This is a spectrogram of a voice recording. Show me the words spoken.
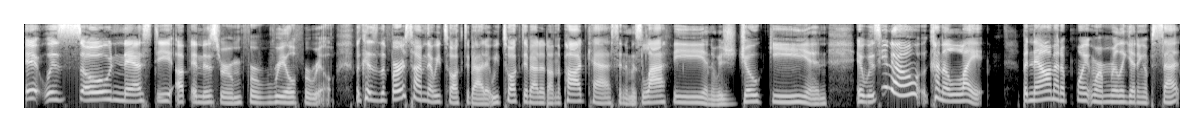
It was so nasty up in this room for real, for real. Because the first time that we talked about it, we talked about it on the podcast and it was laughy and it was jokey and it was, you know, kind of light. But now I'm at a point where I'm really getting upset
